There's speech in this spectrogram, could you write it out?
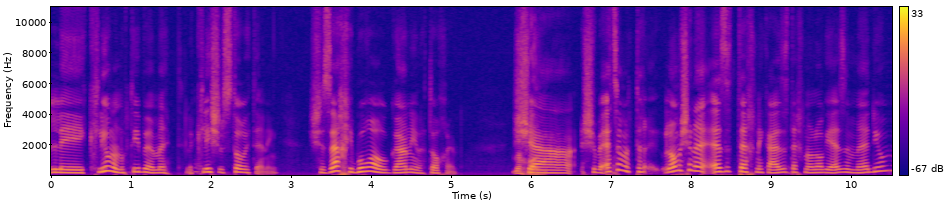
לכלי אומנותי באמת, לכלי של storytelling, שזה החיבור האורגני לתוכן. נכון. שה, שבעצם, הט- לא משנה איזה טכניקה, איזה טכנולוגיה, איזה מדיום,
